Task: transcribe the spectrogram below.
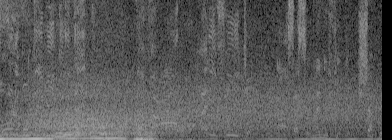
Oh, le bon timing de la tête La parade Magnifique Ah, ça c'est magnifique. Chapeau.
